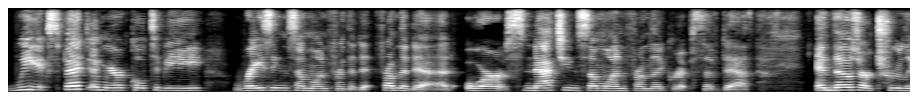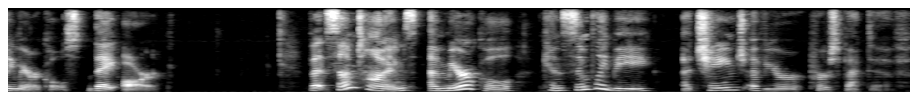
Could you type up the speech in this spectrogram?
we expect a miracle to be raising someone for the de- from the dead or snatching someone from the grips of death and those are truly miracles. They are. But sometimes a miracle can simply be a change of your perspective.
